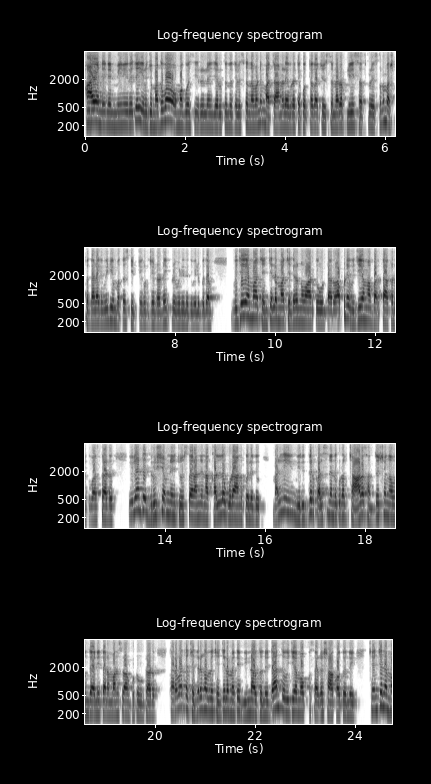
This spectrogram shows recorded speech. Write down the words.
హాయ్ అండి నేను మీ నీరజ. ఈ రోజు మగవ మగవ సీరియల్ ఏం జరుగుతుందో తెలుసుకుందామండి. మా ఛానల్ ఎవరైతే కొత్తగా చూస్తున్నారో ప్లీజ్ సబ్స్క్రైబ్ చేసుకుని మర్చిపోద్ది. అలాగే వీడియో మొత్తం స్కిప్ చేయకుండా చూడండి. ఇప్పుడు వీడియోలోకి వెళ్ళిపోదాం. విజయమ్మ చెంచలమ్మ చదరంగం ఆడుతూ ఉంటారు. అప్పుడే విజయమ్మ భర్త అక్కడికి వస్తాడు. ఇలాంటి దృశ్యం నేను చూస్తానని నా కల్లో కూడా అనుకోలేదు. మళ్ళీ వీరిద్దరు కలిసినందుకు నాకు చాలా సంతోషంగా ఉంది అని తన మనసులో అనుకుంటూ ఉంటాడు. తర్వాత చదరంగంలో చెంచలమ్మ అయితే విన్ అవుతుంది. దాంతో విజయమ్మ ఒక్కసారిగా షాక్ అవుతుంది. చెంచలమ్మ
